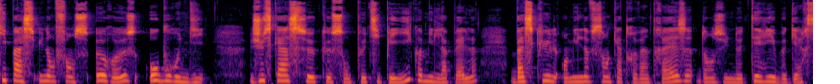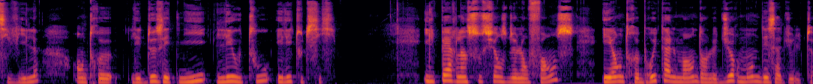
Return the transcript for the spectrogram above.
qui passe une enfance heureuse au Burundi jusqu'à ce que son petit pays, comme il l'appelle, bascule en 1993 dans une terrible guerre civile entre les deux ethnies, les Hutus et les Tutsis. Il perd l'insouciance de l'enfance et entre brutalement dans le dur monde des adultes.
